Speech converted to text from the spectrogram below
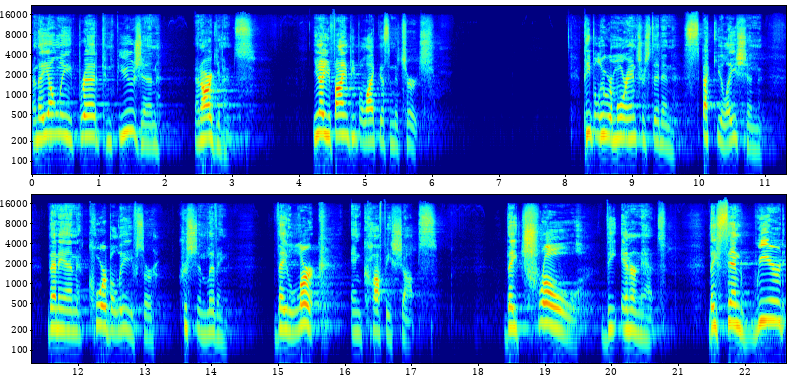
and they only bred confusion and arguments. You know, you find people like this in the church. People who are more interested in speculation than in core beliefs or Christian living. They lurk in coffee shops. They troll the internet. They send weird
